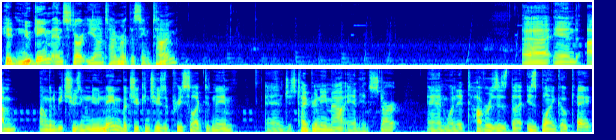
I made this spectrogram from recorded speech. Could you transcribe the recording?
hit new game and start Eon Timer at the same time. Uh, and I'm I'm going to be choosing new name, but you can choose a pre-selected name and just type your name out and hit start. And when it hovers is the is blank okay,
